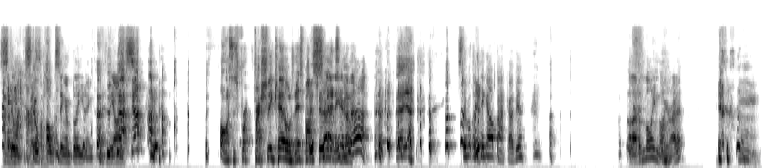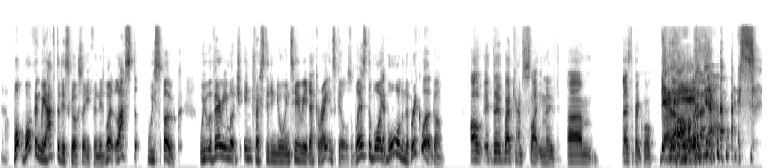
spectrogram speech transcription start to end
Still, still pulsing and bleeding. the ice. oh, this is fr- freshly killed. This by It two minutes is. ago. Look at that. Yeah, yeah. Still got the pig out back, have you? I'll have a loin while you're at it. Mm. What one thing we have to discuss, Ethan, is when last we spoke, we were very much interested in your interior decorating skills. Where's the white Yeah. wall and the brickwork gone? Oh, it- the webcam's slightly moved. Um, There's the brick wall. There Oh, it is. Yes.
